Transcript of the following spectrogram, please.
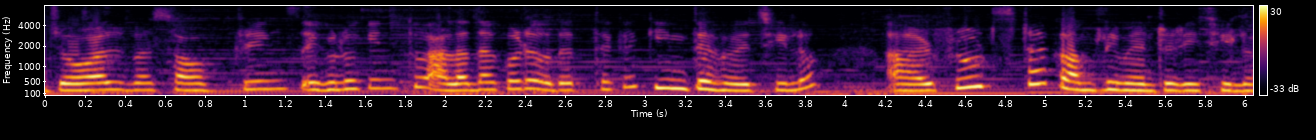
জল বা সফট ড্রিঙ্কস এগুলো কিন্তু আলাদা করে ওদের থেকে কিনতে হয়েছিল। আর ফ্রুটসটা কমপ্লিমেন্টারি ছিল।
